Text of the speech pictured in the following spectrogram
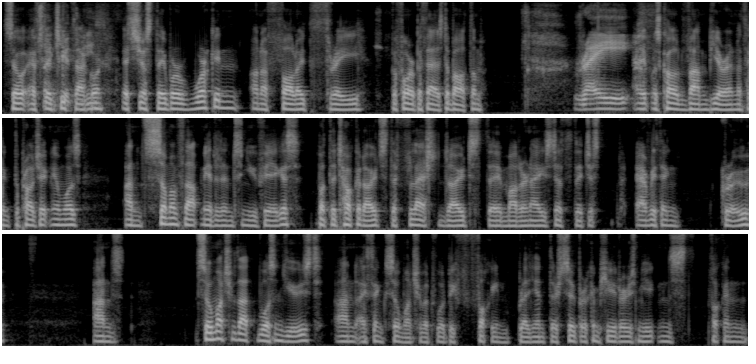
So if they keep that me. going, it's just they were working on a Fallout 3 before Bethesda bought them. Right? It was called Van Buren, I think the project name was, and some of that made it into New Vegas, but they took it out, they fleshed it out, they modernized it, they just everything grew, and so much of that wasn't used, and I think so much of it would be fucking brilliant. There's supercomputers, mutants, fucking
